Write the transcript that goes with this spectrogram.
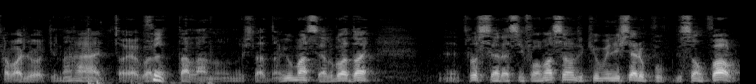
Trabalhou aqui na rádio e agora está lá no, no, Estadão. E o Marcelo Godoy eh, trouxeram essa informação de que o Ministério Público de São Paulo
